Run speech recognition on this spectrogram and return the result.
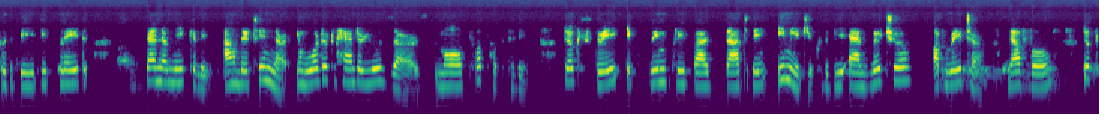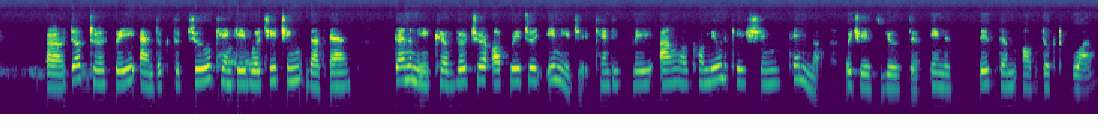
could be displayed dynamically on the terminal in order to handle users more properly. Doc 3 exemplifies that the image could be a virtual operator. Therefore, Duct, uh, Doctor 3 and Doctor 2 can give a teaching that an dynamic virtual operator image can display on a communication terminal which is used in the system of Dr. 1.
